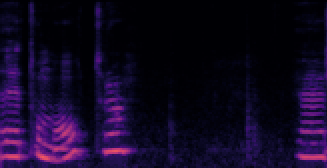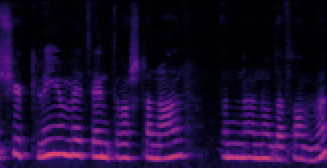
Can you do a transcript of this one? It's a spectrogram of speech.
Det är tomat tror jag. Eh, kycklingen vet jag inte var den är. Den är nog där framme.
